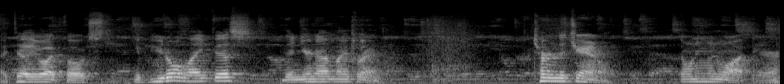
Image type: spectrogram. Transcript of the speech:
I tell you what, folks, if you don't like this, then you're not my friend. Turn the channel. Don't even watch there.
